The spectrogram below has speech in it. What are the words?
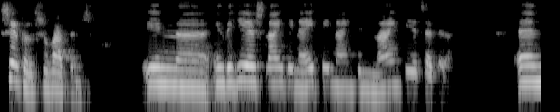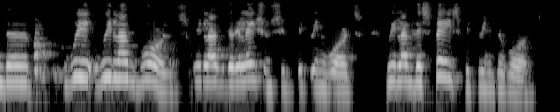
circles of Athens in uh, in the years 1980, 1990, etc and uh, we we love words. We love the relationship between words. We love the space between the words.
